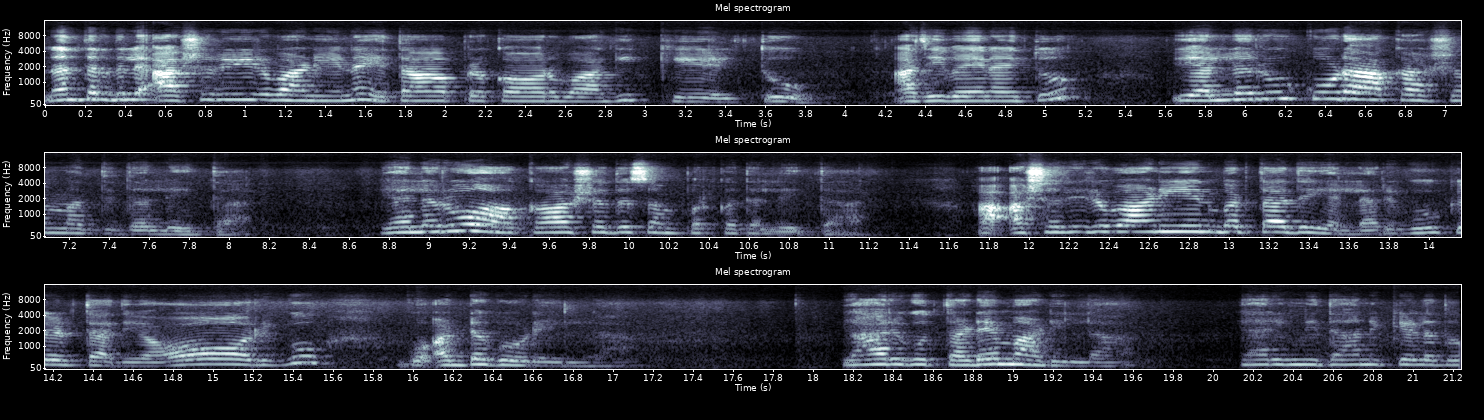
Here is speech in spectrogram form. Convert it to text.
ನಂತರದಲ್ಲಿ ಆ ಶರೀರವಾಣಿಯನ್ನು ಯಥಾಪ್ರಕಾರವಾಗಿ ಕೇಳ್ತು. ಆ ಜೀವ ಏನಾಯಿತು ಎಲ್ಲರೂ ಕೂಡ ಆಕಾಶ ಮಧ್ಯದಲ್ಲಿ ಇದ್ದಾರೆ. ಎಲ್ಲರೂ ಆಕಾಶದ ಸಂಪರ್ಕದಲ್ಲಿದ್ದಾರೆ ಆ ಅಶರೀರವಾಣಿ ಏನು ಬರ್ತಾ ಇದೆ? ಎಲ್ಲರಿಗೂ ಕೇಳ್ತಾ ಇದೆ. ಯಾರಿಗೂ ಅಡ್ಡಗೋಡೆ ಇಲ್ಲ. ಯಾರಿಗೂ ತಡೆ ಮಾಡಿಲ್ಲ. ಯಾರಿಗೆ ನಿಧಾನ ಕೇಳೋದು,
